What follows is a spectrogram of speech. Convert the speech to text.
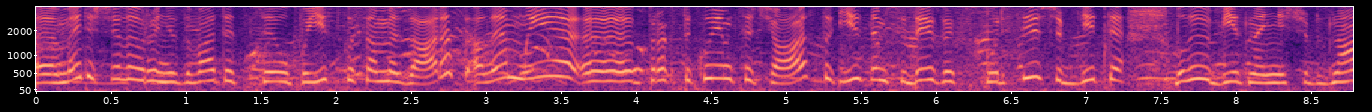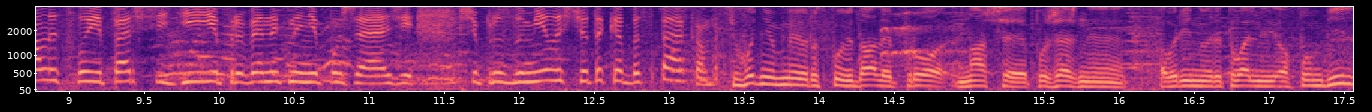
е, ми вирішили організувати цю поїздку саме зараз, але ми е, практикуємо це часто. Їздимо сюди з екскурсією, щоб діти були обізнані, щоб знали свої перші дії при виникненні пожежі, щоб розуміли, що таке безпека. Сьогодні ми розповідали про наш пожежний аварійно-рятувальний автомобіль,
